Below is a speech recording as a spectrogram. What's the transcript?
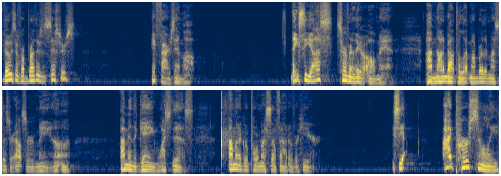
those of our brothers and sisters, it fires them up. They see us serving and they go, oh man, I'm not about to let my brother and my sister outserve me. Uh-uh. I'm in the game. Watch this. I'm going to go pour myself out over here. You see, I personally,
